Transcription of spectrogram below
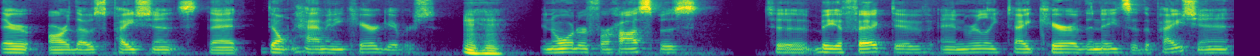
There are those patients that don't have any caregivers. Mm-hmm. In order for hospice to be effective and really take care of the needs of the patient,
